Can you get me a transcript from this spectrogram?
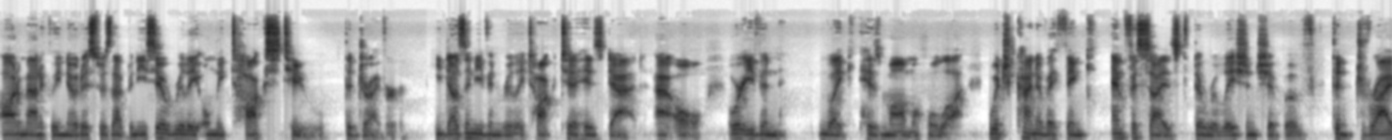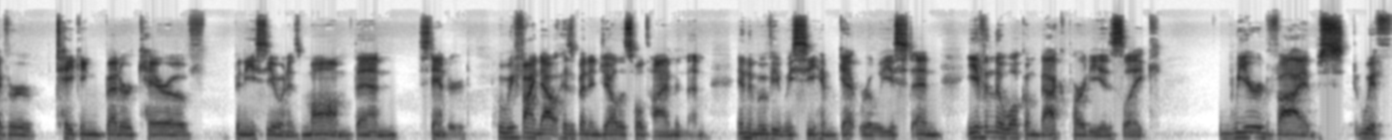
automatically noticed was that Benicio really only talks to the driver. He doesn't even really talk to his dad at all, or even like his mom a whole lot which kind of I think emphasized the relationship of the driver taking better care of Benicio and his mom than Standard, who we find out has been in jail this whole time, and then in the movie we see him get released, and even the welcome back party is like weird vibes with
